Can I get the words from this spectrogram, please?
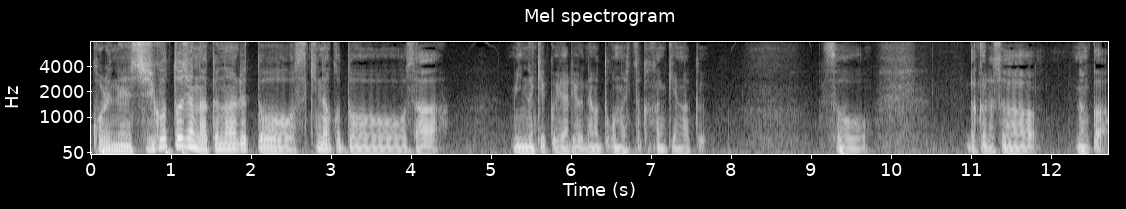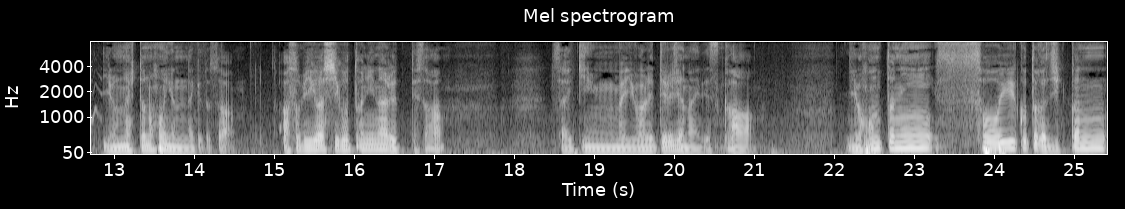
これね仕事じゃなくなると好きなことをさみんな結構やるよね。男の人とか関係なく。そう。だからさなんかいろんな人の本読んだけどさ遊びが仕事になるってさ最近は言われてるじゃないですか。いや本当にそういうことが実感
